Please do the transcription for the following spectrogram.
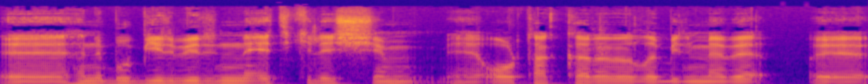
Ee, hani bu birbirine etkileşim, e, ortak karar alabilme ve e,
